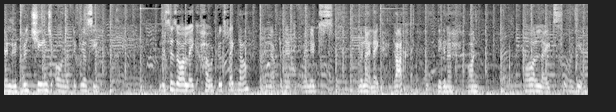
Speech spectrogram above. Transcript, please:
then it will change all like you see this is all like how it looks like now. And after that when it's gonna like dark they're gonna on all lights over here.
